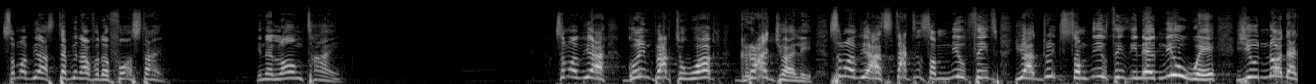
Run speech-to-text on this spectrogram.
Some of you are stepping out for the first time in a long time. Some of you are going back to work gradually. Some of you are starting some new things. You are doing some new things in a new way. You know that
